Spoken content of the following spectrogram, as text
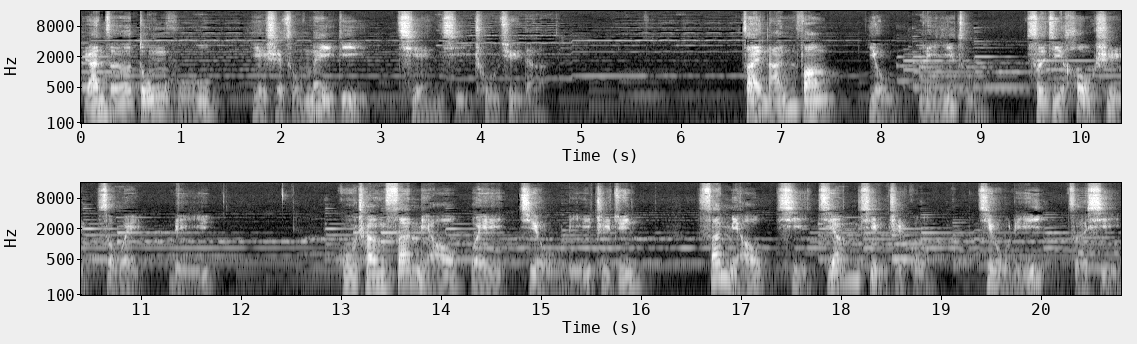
然则东胡也是从内地迁徙出去的了。在南方有黎族，此即后世所谓黎。古称三苗为九黎之君，三苗系姜姓之国，九黎则系。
